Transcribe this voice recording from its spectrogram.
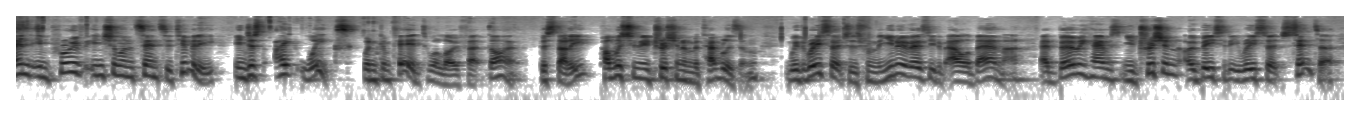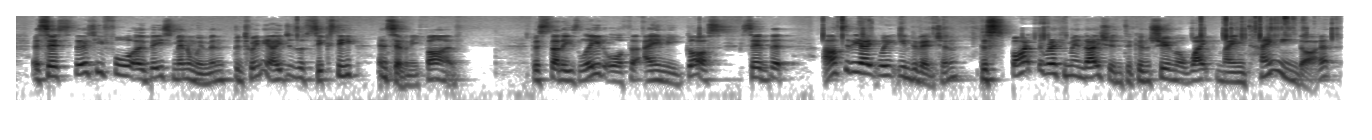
and improve insulin sensitivity in just eight weeks when compared to a low fat diet. The study, published in Nutrition and Metabolism, with researchers from the University of Alabama at Birmingham's Nutrition Obesity Research Center, assessed 34 obese men and women between the ages of 60 and 75. The study's lead author, Amy Goss, said that after the eight week intervention, despite the recommendation to consume a weight maintaining diet,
